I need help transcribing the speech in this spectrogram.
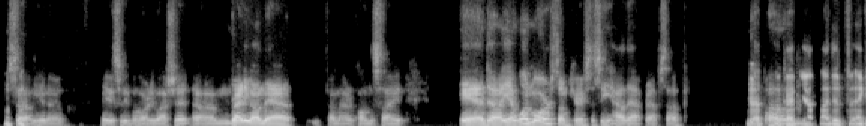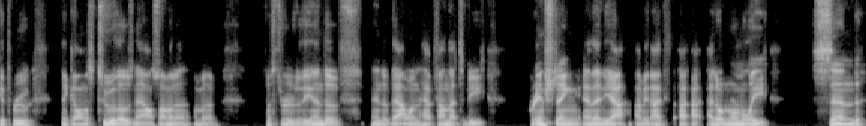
so, you know, maybe some people already watched it. Um, writing on that, found my article on the site. And uh, yeah, one more. So I'm curious to see how that wraps up. Good. Okay. Um, yeah, I did think it through. I think almost two of those now. So I'm gonna I'm gonna push through to the end of end of that one. Have found that to be pretty interesting. And then yeah, I mean I I, I don't normally send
